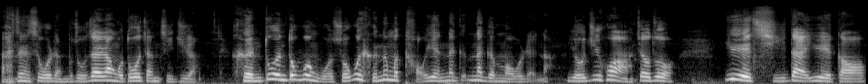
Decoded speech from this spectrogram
哎，真的是我忍不住，再让我多讲几句啊！很多人都问我说，为何那么讨厌那个那个某人啊？有句话叫做“越期待越高，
